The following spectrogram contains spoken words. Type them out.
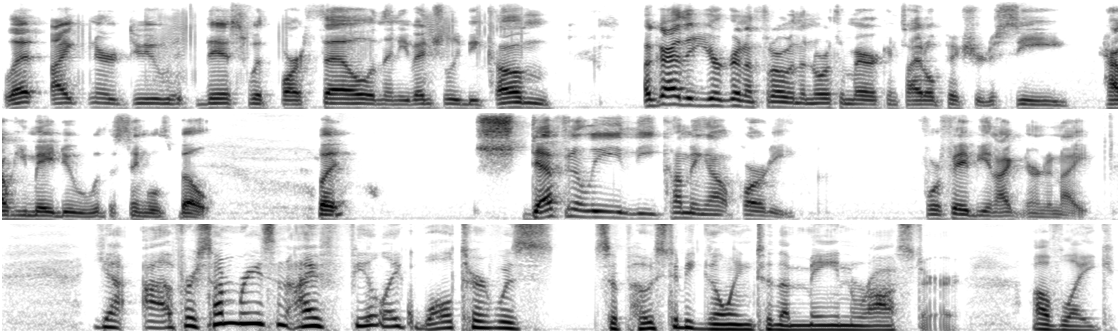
let Aichner do this with Barthel, and then eventually become a guy that you're going to throw in the North American title picture to see how he may do with the singles belt. But definitely the coming out party for Fabian Aichner tonight. Yeah, uh, for some reason I feel like Walter was supposed to be going to the main roster of like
